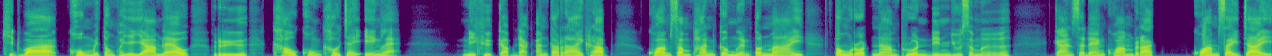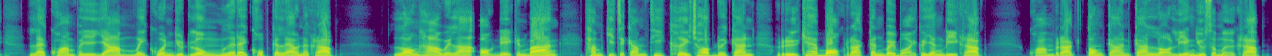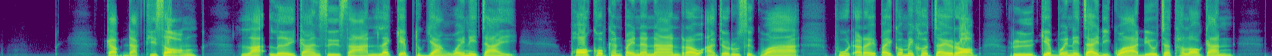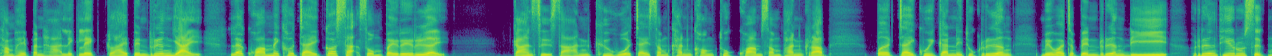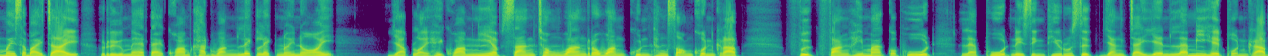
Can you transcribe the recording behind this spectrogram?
คิดว่าคงไม่ต้องพยายามแล้ว หรือเขาคงเข้าใจเองแหละ นี่คือกับดักอันตรายครับ ความสัมพันธ์ก็เหมือนต้นไม้ ต้องรดน้ำพรวนดินอยู่เสมอ การแสดงความรัก ความใส่ใจ และความพยายามไม่ควรหยุดลงเมื่อได้คบกันแล้วนะครับ ลองหาเวลาออกเดทกันบ้างทำกิจกรรมที่เคยชอบด้วยกัน หรือแค่บอกรักกันบ่อยๆ ก็ยังดีครับ ความรักต้องการการหล่อเลี้ยงอยู่เสมอครับ กับดักที่ 2 ละเลยการสื่อสารและเก็บทุกอย่างไว้ในใจ พอคบกันไปนานๆ เราอาจจะรู้สึกว่า พูดอะไรไปก็ไม่เข้าใจหรอกหรือเก็บไว้ในใจดีกว่า เดี๋ยวจะทะเลาะกันทำให้ปัญหาเล็กๆ กลายเป็นเรื่องใหญ่ และความไม่เข้าใจก็สะสมไปเรื่อยๆ การสื่อสารคือหัวใจสำคัญของทุกความสัมพันธ์ครับ เปิดใจคุยกันในทุกเรื่อง ไม่ว่าจะเป็นเรื่องดี เรื่องที่รู้สึกไม่สบายใจ หรือแม้แต่ความคาดหวังเล็กๆ น้อยๆ อย่าปล่อยให้ความเงียบสร้างช่องว่างระหว่างคุณทั้งสองคนครับ ฝึกฟังให้มากกว่าพูด และพูดในสิ่งที่รู้สึกอย่างใจเย็นและมีเหตุผลครับ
